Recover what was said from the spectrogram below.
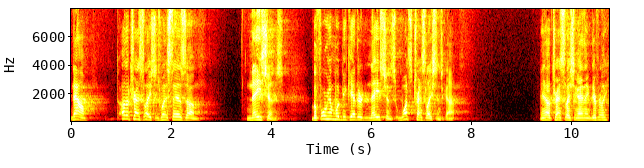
Now, other translations, when it says um, nations, before him would be gathered nations. What's translations got? You know, translation got anything differently?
